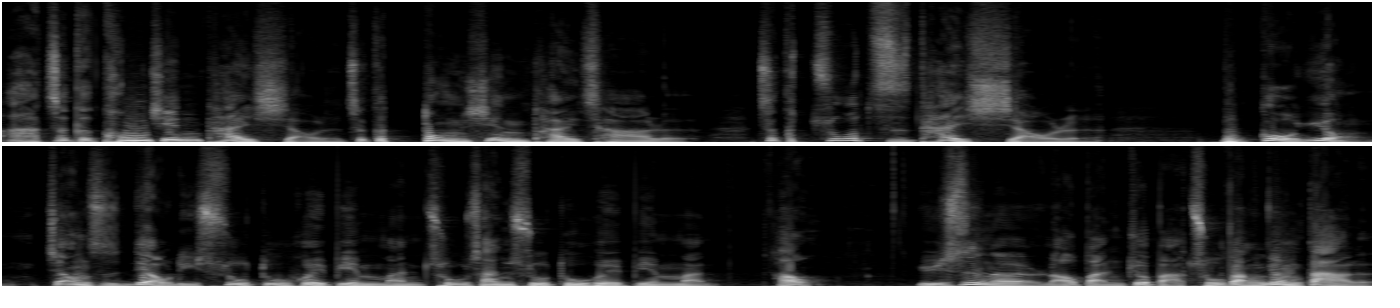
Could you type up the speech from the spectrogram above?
啊，这个空间太小了，这个动线太差了，这个桌子太小了，不够用，这样子料理速度会变慢，出餐速度会变慢。好，于是呢，老板就把厨房用大了，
